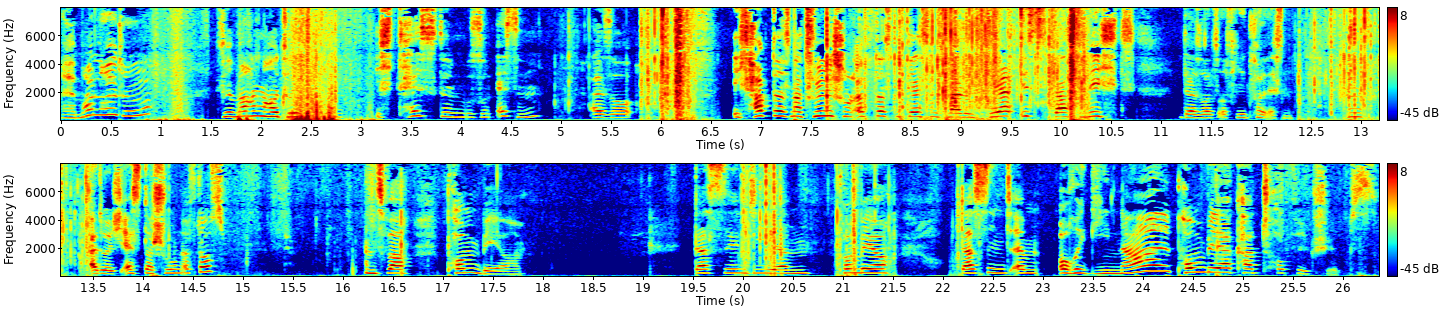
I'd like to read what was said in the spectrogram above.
Äh, moin Leute. Wir machen heute. Ich teste so ein Essen. Also, ich habe das natürlich schon öfters gegessen. Ich meine, wer isst das nicht? Der soll es auf jeden Fall essen. Also, ich esse das schon öfters. Und zwar Pombeer. Das sind die ähm, Pombeer. Das sind ähm, Original Pombeer Kartoffelchips.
